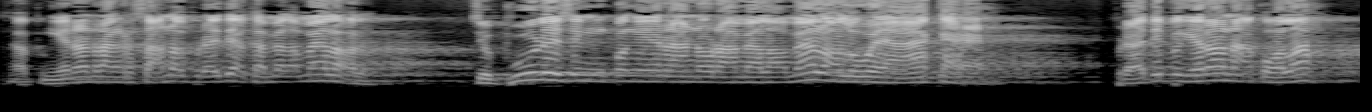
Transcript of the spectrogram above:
Nah, pangeran orang kersakno berarti agak melok-melok. Jebule sing pangeran ora melok-melok luwe akeh. Berarti pangeran nak kolah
